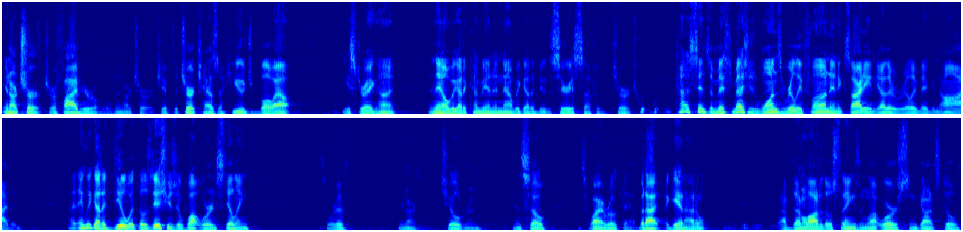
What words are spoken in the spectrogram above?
in our church or a five year old in our church if the church has a huge blowout Easter egg hunt. And now we got to come in and now we got to do the serious stuff of church. It kind of sends a mixed message. One's really fun and exciting, and the other really maybe not. And I think we got to deal with those issues of what we're instilling sort of in our children. And so that's why I wrote that. But I, again, I don't, I've done a lot of those things and a lot worse, and God still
